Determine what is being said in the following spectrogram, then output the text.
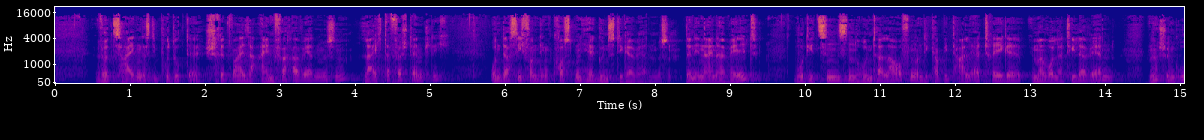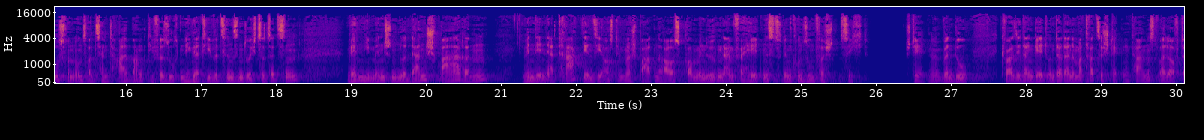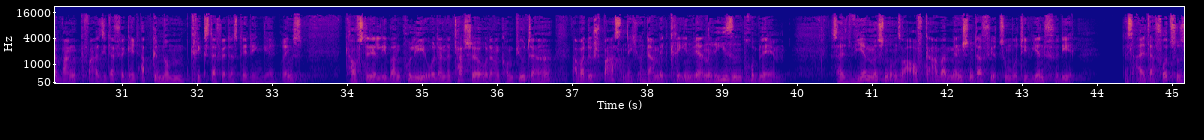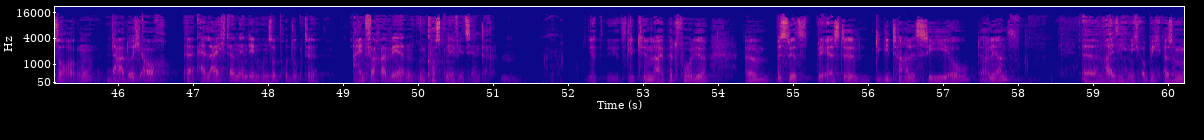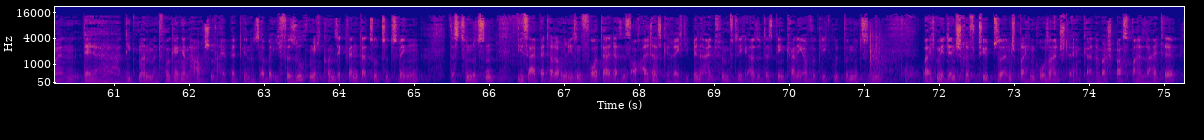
wird zeigen, dass die Produkte schrittweise einfacher werden müssen, leichter verständlich und dass sie von den Kosten her günstiger werden müssen. Denn in einer Welt, wo die Zinsen runterlaufen und die Kapitalerträge immer volatiler werden, ne, schön Gruß von unserer Zentralbank, die versucht negative Zinsen durchzusetzen, werden die Menschen nur dann sparen, wenn den Ertrag, den sie aus dem Ersparten rauskommen, in irgendeinem Verhältnis zu dem Konsumverzicht steht. Ne? Wenn du quasi dein Geld unter deine Matratze stecken kannst, weil du auf der Bank quasi dafür Geld abgenommen kriegst, dafür, dass du dir den Geld bringst, kaufst du dir lieber einen Pulli oder eine Tasche oder einen Computer, aber du sparst nicht. Und damit kriegen wir ein Riesenproblem. Das heißt, wir müssen unsere Aufgabe, Menschen dafür zu motivieren, für die, das Alter vorzusorgen, dadurch auch äh, erleichtern, indem unsere Produkte einfacher werden und kosteneffizienter. Hm. Jetzt, jetzt liegt hier ein iPad vor dir. Ähm, bist du jetzt der erste digitale CEO der Allianz? Äh, weiß ich nicht, ob ich, also mein, der Herr Dickmann, mein Vorgänger, hat auch schon iPad genutzt. Aber ich versuche mich konsequent dazu zu zwingen, das zu nutzen. Dieses iPad hat auch einen riesen Vorteil, das ist auch altersgerecht. Ich bin 51, also das Ding kann ich auch wirklich gut benutzen, weil ich mir den Schrifttyp so entsprechend groß einstellen kann. Aber Spaß beiseite.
